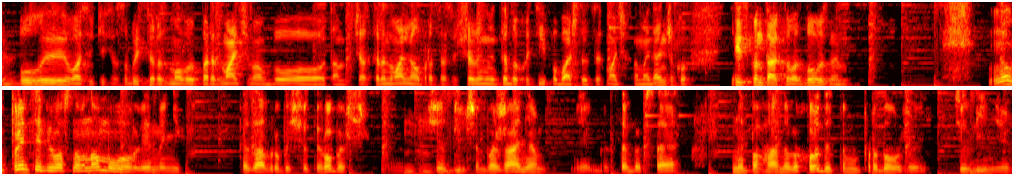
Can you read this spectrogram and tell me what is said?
були у вас якісь особисті розмови перед матчем або там під час тренувального процесу? Що він від тебе хотів побачити в цих матчах на майданчику? Якийсь контакт у вас був з ним? Ну, в принципі, в основному він мені казав, роби, що ти робиш, Мгм. ще з більшим бажанням. Якби в тебе все непогано виходить, тому продовжуй цю лінію.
